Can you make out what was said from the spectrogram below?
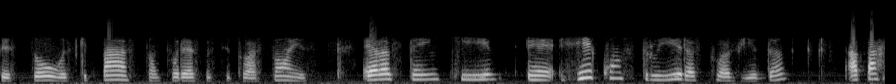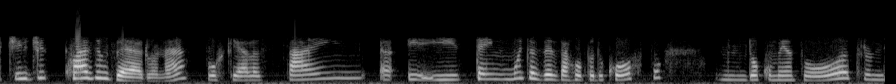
pessoas que passam por essas situações, elas têm que é, reconstruir a sua vida a partir de quase o zero, né? Porque elas saem uh, e, e tem muitas vezes a roupa do corpo, um documento ou outro, em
